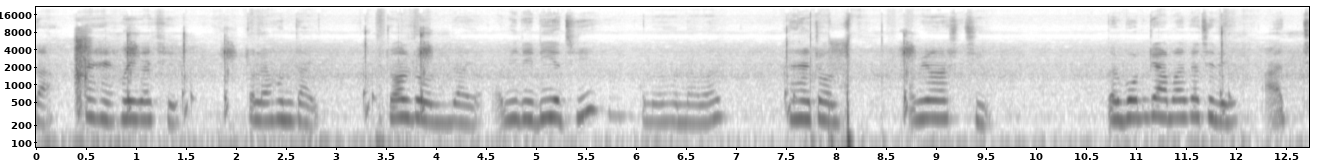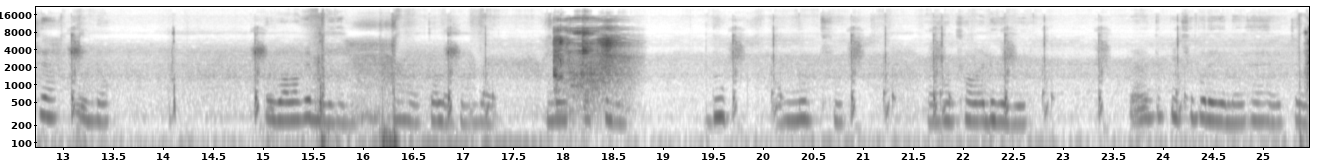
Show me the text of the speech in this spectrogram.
গা। হ্যাঁ হ্যাঁ হয়ে গেছে। চলো, এখন যাই। চল চল, যাই। আমি রেডি আছি। কোনো এখন আমার। হ্যাঁ হ্যাঁ চল। আমিও আসছি। তোর বোনকে আমার কাছে দে। আচ্ছা নাও। তোর বাবাকে দিয়ে দেবো। হ্যাঁ চলো খুলি ঢুক এখন সবাই ঢুকে যাই আমি তো পিছিয়ে পড়ে গেলাম। হ্যাঁ হ্যাঁ চলো।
